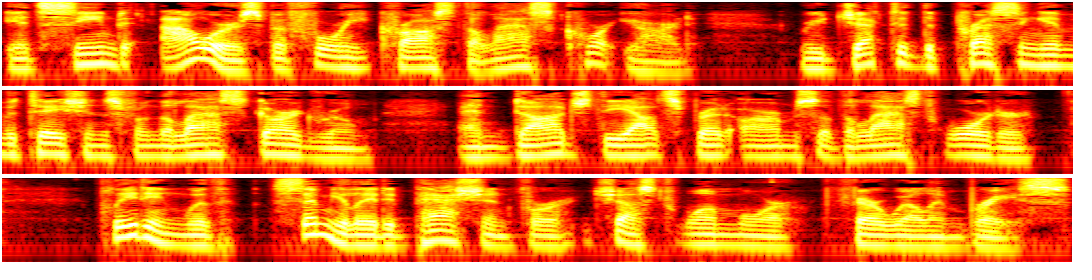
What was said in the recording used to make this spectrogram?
It seemed hours before he crossed the last courtyard, rejected the pressing invitations from the last guard-room, and dodged the outspread arms of the last warder, pleading with simulated passion for just one more farewell embrace.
